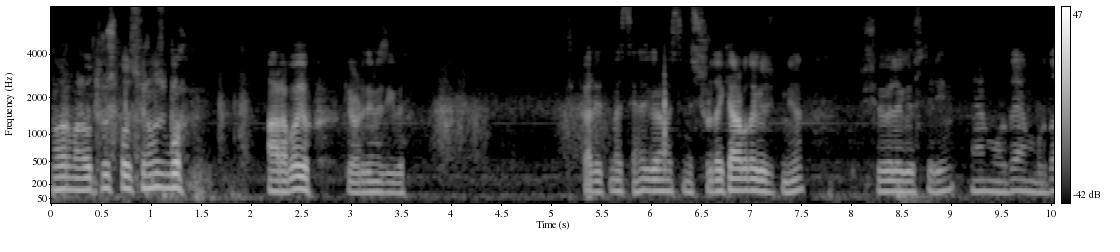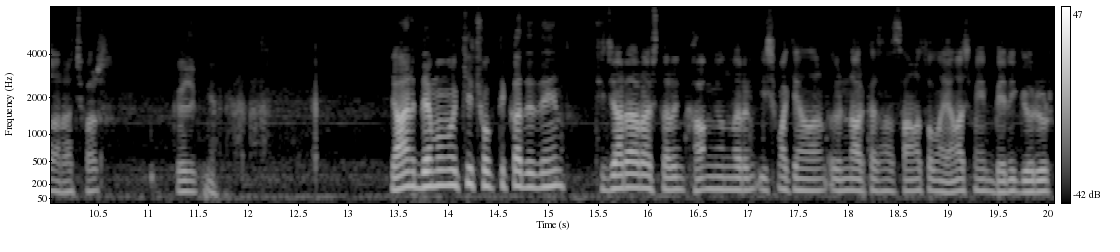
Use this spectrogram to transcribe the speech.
Normal oturuş pozisyonumuz bu. Araba yok gördüğünüz gibi. Dikkat etmezseniz göremezsiniz. Şuradaki araba da gözükmüyor. Şöyle göstereyim. Hem orada hem burada araç var. Gözükmüyor. Yani demem ki çok dikkat edin. Ticari araçların, kamyonların, iş makinelerinin önüne arkasına sağına soluna yanaşmayın. Beni görür,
